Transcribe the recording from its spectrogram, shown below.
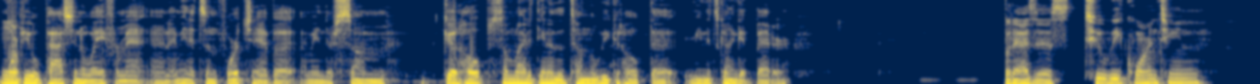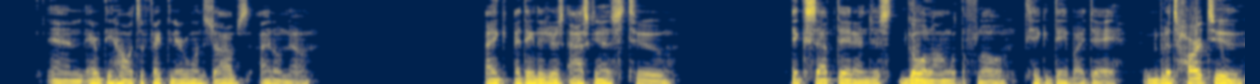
more people passing away from it. And I mean, it's unfortunate, but I mean, there's some good hope, some light at the end of the tunnel. We could hope that, I mean, it's going to get better. But as this two week quarantine and everything, how it's affecting everyone's jobs, I don't know. I, I think they're just asking us to accept it and just go along with the flow, take it day by day. I mean, but it's hard to,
